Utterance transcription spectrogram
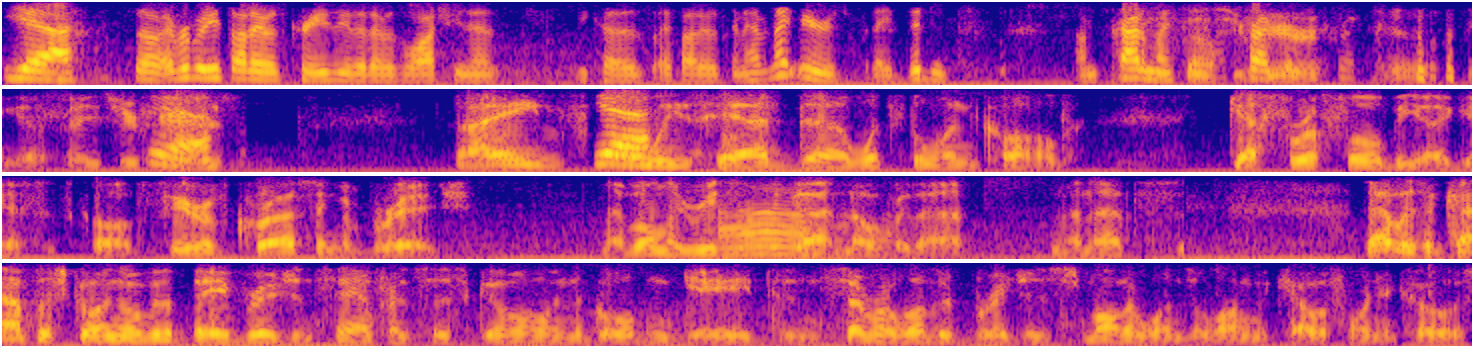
yeah. So everybody thought I was crazy that I was watching it because I thought I was going to have nightmares, but I didn't. I'm proud of myself. Face your fears. yeah, you got to face your Yeah. fears. I've Yeah. always had uh, what's the one called? Gephyrophobia, I guess it's called. Fear of crossing a bridge. I've only recently Oh. gotten over that, and that's that was accomplished going over the Bay Bridge in San Francisco and the Golden Gate and several other bridges, smaller ones along the California coast,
